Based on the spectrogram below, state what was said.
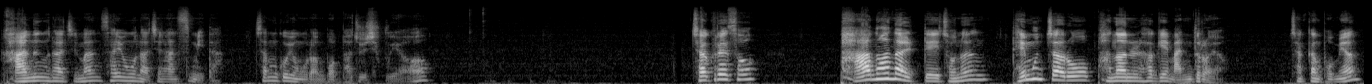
가능은 하지만 사용은 하지 않습니다. 참고용으로 한번 봐주시고요. 자, 그래서 반환할 때 저는 대문자로 반환을 하게 만들어요. 잠깐 보면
